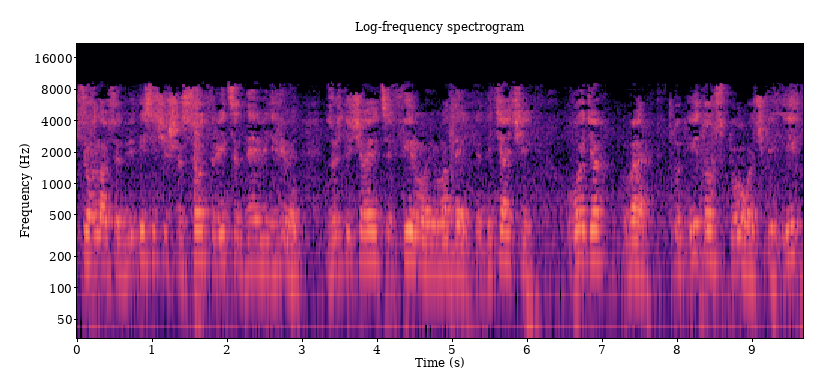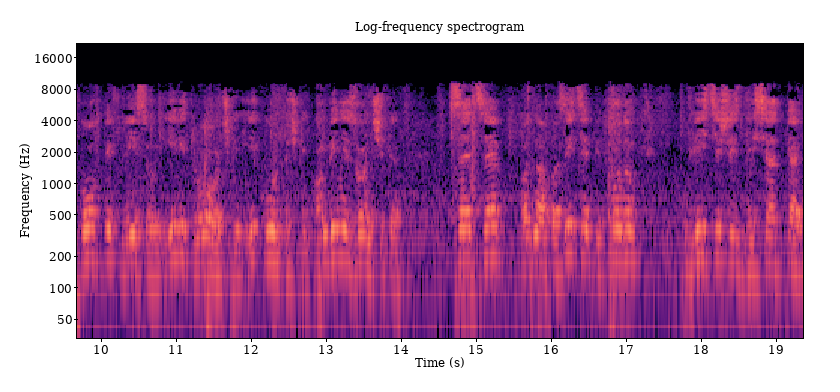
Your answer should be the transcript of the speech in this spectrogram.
всього-навсього 2639 гривень. Зустрічаються фірмові модельки, дитячий одяг верх. Тут і товстовочки, і кофти флісові, і вітровочки, і курточки, комбінезончики. Все це одна позиція під кодом 265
